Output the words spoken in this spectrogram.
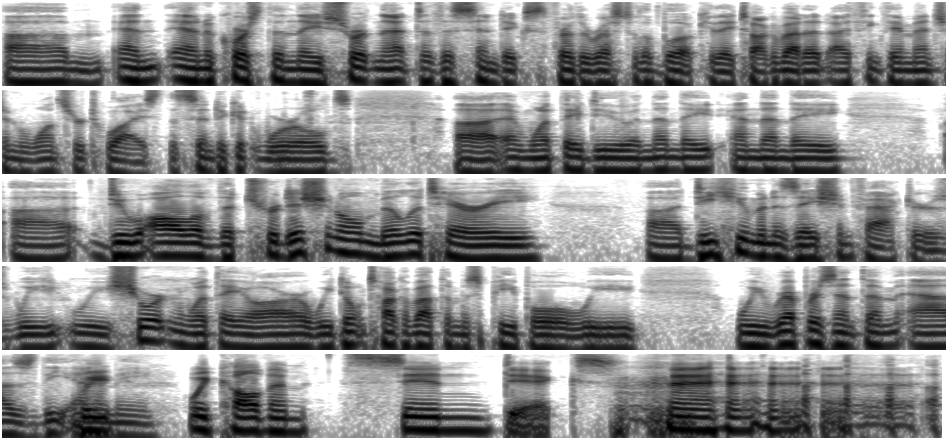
um, and and of course then they shorten that to the syndics for the rest of the book. They talk about it. I think they mentioned once or twice the syndicate worlds, uh, and what they do, and then they and then they uh, do all of the traditional military. Uh, dehumanization factors. We we shorten what they are. We don't talk about them as people. We we represent them as the enemy. We we call them syndics.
